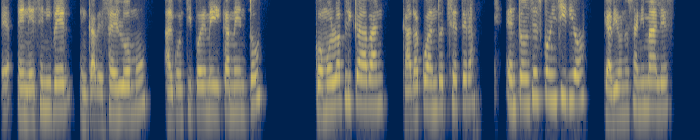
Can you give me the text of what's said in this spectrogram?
eh, en ese nivel, en cabeza de lomo, algún tipo de medicamento, cómo lo aplicaban, cada cuándo, etcétera. Entonces coincidió que había unos animales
